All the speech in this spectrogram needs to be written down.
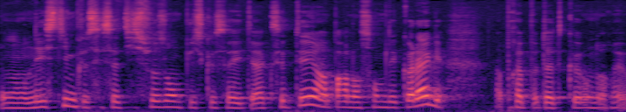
on, estime que c'est satisfaisant puisque ça a été accepté hein, par l'ensemble des collègues. Après, peut-être qu'on aurait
